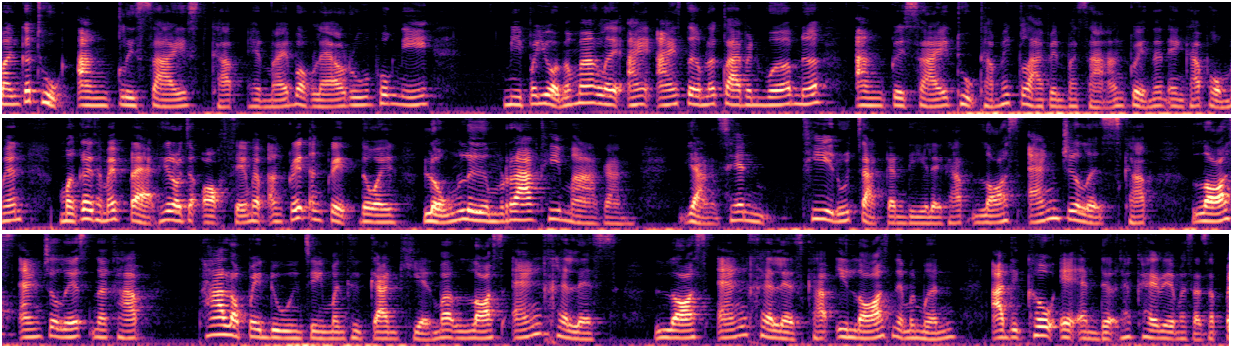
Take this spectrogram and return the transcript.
มันก็ถูก Anglicize ครับ เห็นไหมบอกแล้วรู้พวกนี้มีประโยชน์มาก ๆ เลย ize เติมแล้วกลายเป็น verb เนอะ Anglicize ถูกทำให้กลายเป็นภาษาอังกฤษนั่นเองครับผมเพราะฉะนั้นมันก็เลยทำให้แปลกที่เราจะออกเสียงแบบอังกฤษอังกฤษโดยหลงลืมรากที่มากัน อย่างเช่นที่รู้จักกันดีเลยครับ Los Angeles ครับ Los Angeles นะครับ ถ้าเราไปดูจริงๆ มันคือการเขียนว่า Los Angeles Los Angeles ครับ ไอ้ Los เนี่ยมันเหมือน article a an the ถ้าใครเรียนภาษาสเป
